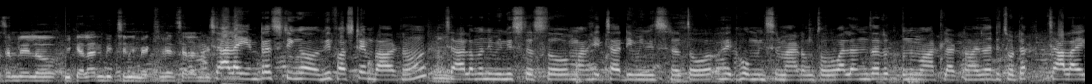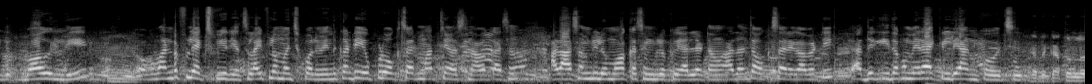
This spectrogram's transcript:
అసెంబ్లీలో మీకు ఎలా అనిపించింది? మీ ఎక్స్పీరియన్స్ ఎలా అనిపించింది? చాలా ఇంట్రెస్టింగ్గా ఉంది. ఫస్ట్ టైం రావడం చాలా మంది మినిస్టర్స్తో మన హెచ్ఆర్డి మినిస్టర్తో హోమ్ మినిస్టర్ మేడం తో వాళ్ళందరూ ముందు మాట్లాడటం అలాంటి చోట చాలా బాగుంది. ఒక వండర్ఫుల్ ఎక్స్పీరియన్స్. లైఫ్లో మర్చిపోలేము ఎందుకంటే ఎప్పుడు ఒకసారి మాత్రమే వస్తుంది అవకాశం. అలా అసెంబ్లీలో మాక్ అసెంబ్లీలోకి వెళ్ళటం అదంతా ఒకసారి కాబట్టి అది ఇదొక మిరాకిల్ డే అనుకోవచ్చు. గత గతంలో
